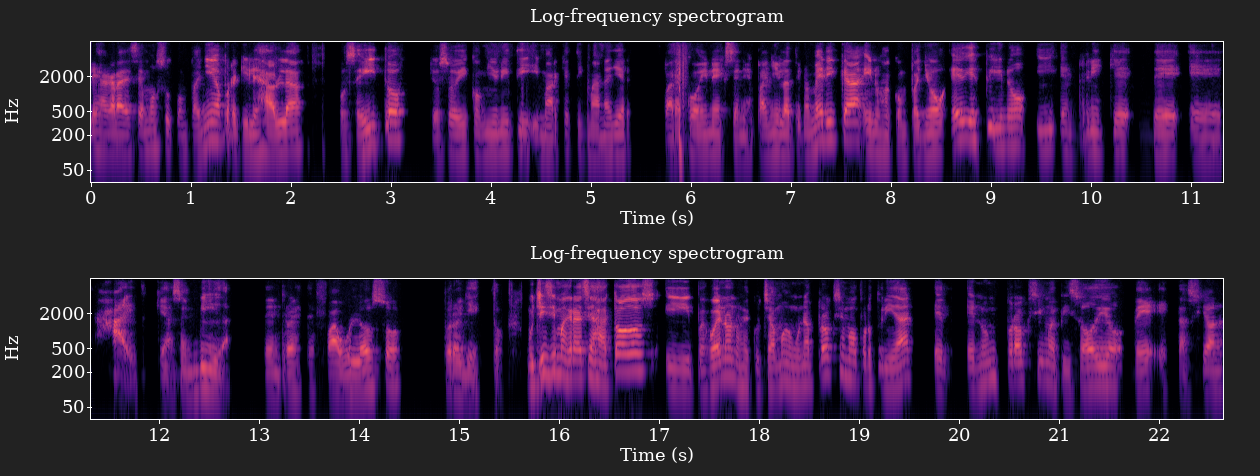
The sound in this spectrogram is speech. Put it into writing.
les agradecemos su compañía. Por aquí les habla Joseito. Yo soy Community y Marketing Manager para Coinex en España y Latinoamérica y nos acompañó Eddie Espino y Enrique de eh, Hyde, que hacen vida dentro de este fabuloso proyecto. Muchísimas gracias a todos y pues bueno, nos escuchamos en una próxima oportunidad, en, en un próximo episodio de Estación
